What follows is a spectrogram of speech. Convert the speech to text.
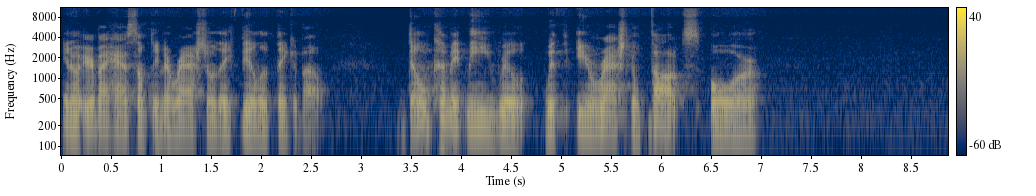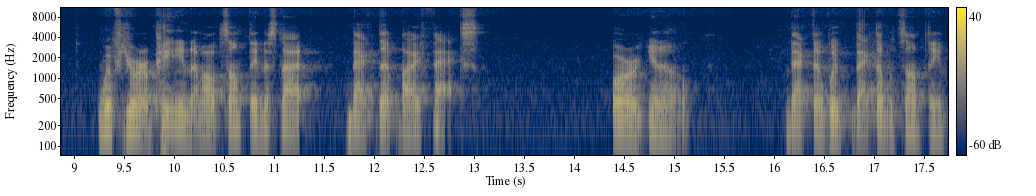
You know, everybody has something irrational they feel and think about. Don't come at me real with irrational thoughts or with your opinion about something that's not backed up by facts or you know backed up with backed up with something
